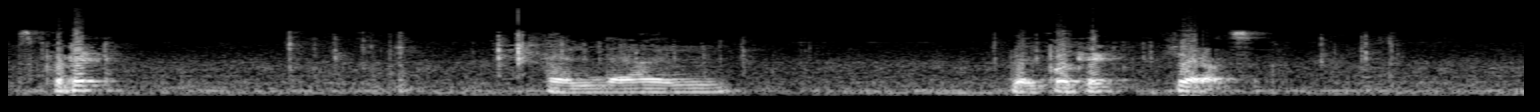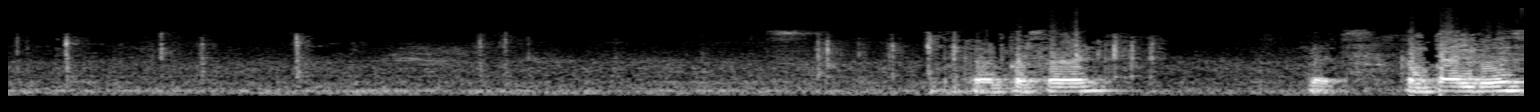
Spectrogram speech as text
Let's put it. And then we'll put it here also. Ampersand. Let's compile this.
